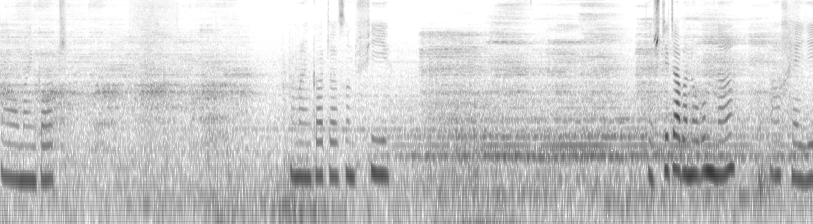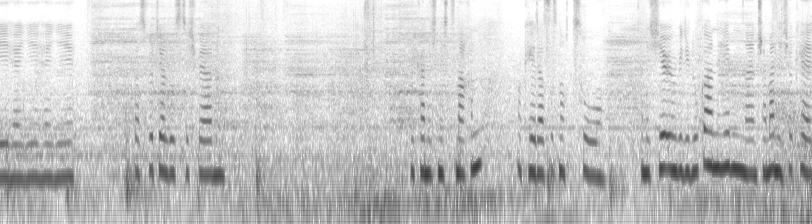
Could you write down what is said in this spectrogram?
Oh mein Gott. Gott, da ist so ein Vieh. Der steht da aber nur rum, ne? Ach, herrje, herrje, herrje. Das wird ja lustig werden. Hier kann ich nichts machen. Okay, das ist noch zu. Kann ich hier irgendwie die Luke anheben? Nein, scheinbar nicht. Okay.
